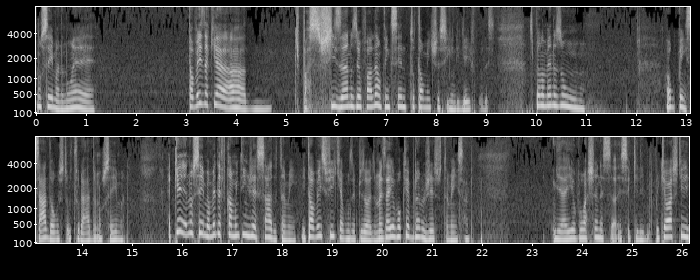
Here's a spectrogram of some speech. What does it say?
Não sei, mano, não é. Talvez daqui a, a tipo, a X anos eu falo, não, tem que ser totalmente assim, liguei e foda-se. Mas pelo menos um. Algo pensado, algo estruturado, não sei, mano. É porque, não sei, meu medo é ficar muito engessado também. E talvez fique alguns episódios, mas aí eu vou quebrando o gesso também, sabe? E aí eu vou achando esse equilíbrio. Porque eu acho que.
